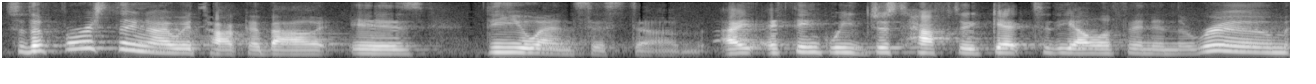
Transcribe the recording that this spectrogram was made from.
So the first thing I would talk about is the UN system. I, I, think we just have to get to the elephant in the room.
